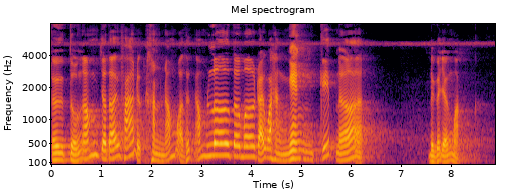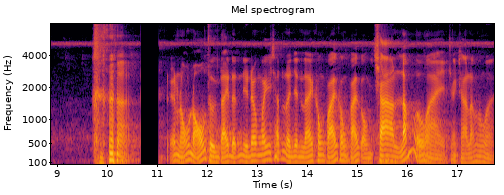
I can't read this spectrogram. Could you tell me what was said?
Từ tưởng ấm cho tới phá được hành ấm và thức ấm, lơ tơ mơ trải qua hàng ngàn kiếp nữa. Đừng có giỡn mặt. Nổ nổ thường tại định gì đâu mấy sách là nhìn lại không phải không phải còn xa lắm ở ngoài, chẳng xa lắm ở ngoài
